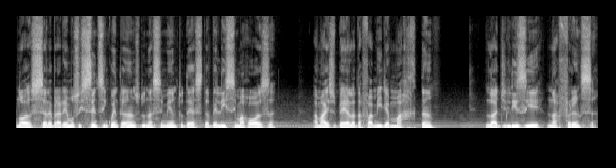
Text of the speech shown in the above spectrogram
nós celebraremos os 150 anos do nascimento desta belíssima rosa, a mais bela da família Martin, lá de Lisieux, na França.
